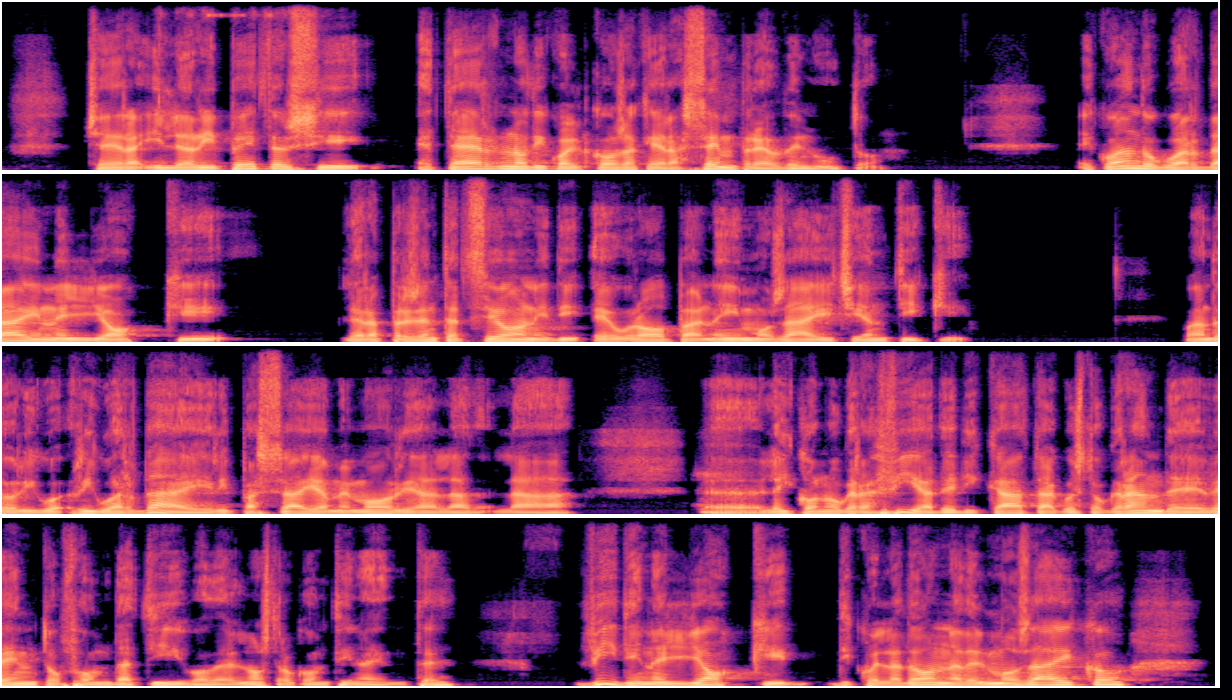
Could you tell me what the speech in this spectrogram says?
c'era il ripetersi eterno di qualcosa che era sempre avvenuto. E quando guardai negli occhi le rappresentazioni di Europa nei mosaici antichi, quando riguardai, ripassai a memoria l'iconografia eh, dedicata a questo grande evento fondativo del nostro continente, vidi negli occhi di quella donna del mosaico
